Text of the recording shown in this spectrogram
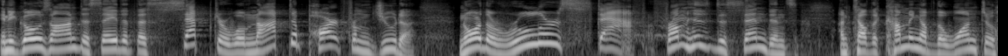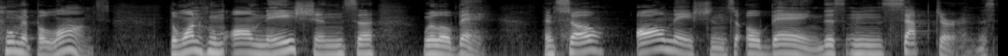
And he goes on to say that the scepter will not depart from Judah, nor the ruler's staff from his descendants until the coming of the one to whom it belongs, the one whom all nations uh, will obey. And so all nations obeying this scepter and this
